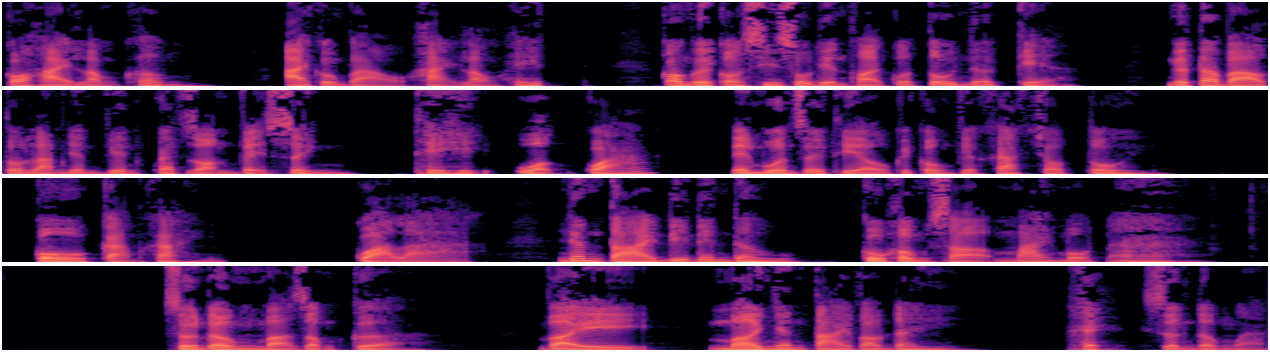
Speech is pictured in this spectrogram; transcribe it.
có hài lòng không? Ai cũng bảo hài lòng hết. Có người còn xin số điện thoại của tôi nữa kìa. Người ta bảo tôi làm nhân viên quét dọn vệ sinh thì uổng quá, nên muốn giới thiệu cái công việc khác cho tôi. Cô cảm khái. Quả là nhân tài đi đến đâu, cô không sợ mai một à. Sương Đông mở rộng cửa. Vậy mời nhân tài vào đây. Hey, Dương Đông à,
